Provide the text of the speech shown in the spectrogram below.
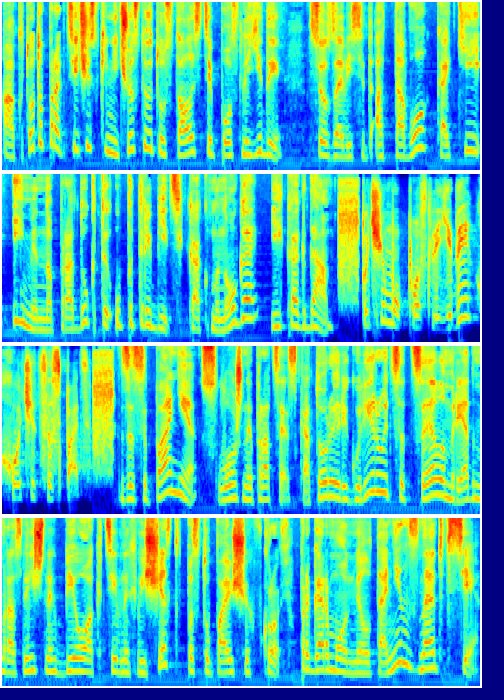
а кто-то практически не чувствует усталости после еды. Все зависит от того, какие именно продукты употребить, как много и когда. Почему после еды хочется спать? Засыпание – сложный процесс, который регулируется целым рядом различных биоактивных веществ, поступающих в кровь. Про гормон мелатонин знают все,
